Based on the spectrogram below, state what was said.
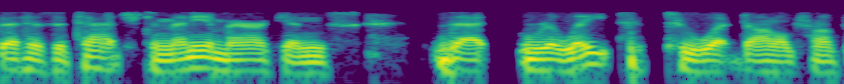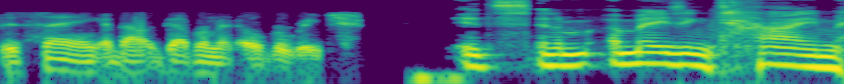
that has attached to many Americans that relate to what Donald Trump is saying about government overreach. It's an amazing time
